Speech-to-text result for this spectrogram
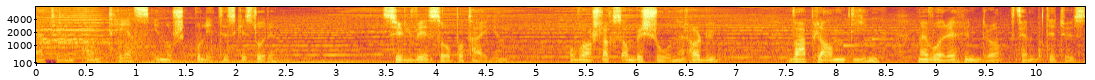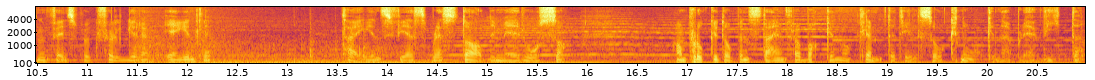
deg til en parentes i norsk politisk historie. Sylvi så på Teigen. Og hva slags ambisjoner har du? Hva er planen din med våre 150 000 Facebook-følgere, egentlig? Teigens fjes ble stadig mer rosa. Han plukket opp en stein fra bakken og klemte til så knokene ble hvite.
